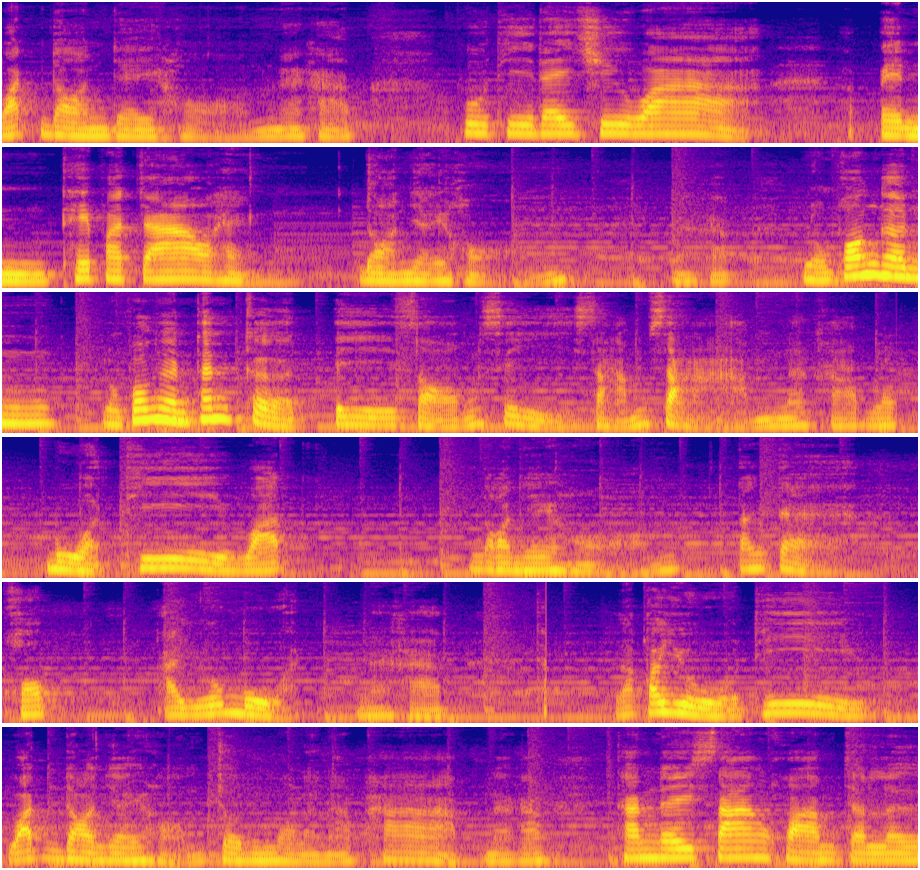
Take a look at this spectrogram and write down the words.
วัดดอนยายหอมนะครับ ผู้ที่ได้ชื่อว่าเป็นเทพเจ้าแห่งดอนยายหอมนะครับหลวงพ่อเงิน หลวงพ่อเงินท่านเกิดปี 2433 นะครับแล้ว บวชที่วัดดอนยายหอม ตั้งแต่ครบอายุบวชนะครับ แล้วก็อยู่ที่วัดดอนยายหอมจนมรณภาพนะครับ ท่านได้สร้างความเจริ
